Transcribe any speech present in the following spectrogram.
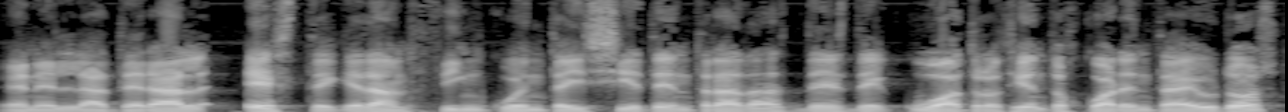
En el lateral este quedan 57 entradas desde 440 euros,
